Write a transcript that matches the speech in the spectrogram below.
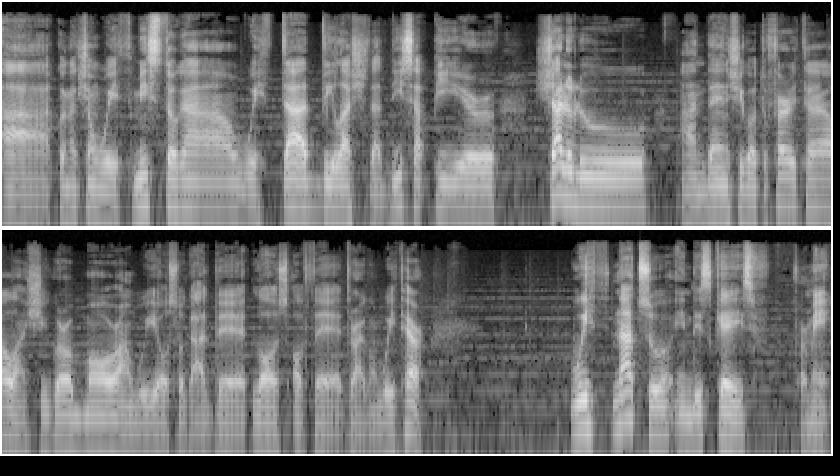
a connection with Mystogan, with that village that disappeared, Shalulu, and then she got to Fairy Tail and she grew more, and we also got the loss of the dragon with her. With Natsu, in this case, for me,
